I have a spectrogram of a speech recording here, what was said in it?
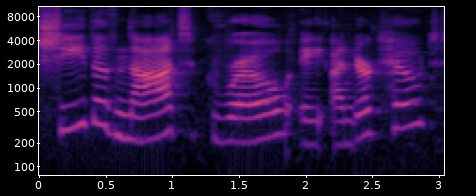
she does not grow a undercoat,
